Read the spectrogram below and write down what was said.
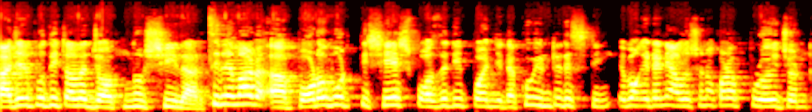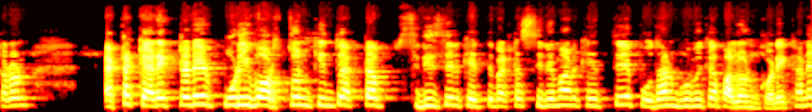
কাজের প্রতি তারা যত্নশীল আর সিনেমার পরবর্তী শেষ পজিটিভ পয়েন্ট যেটা, খুব ইন্টারেস্টিং এবং এটা নিয়ে আলোচনা করা প্রয়োজন, কারণ একটা ক্যারেক্টারের পরিবর্তন কিন্তু একটা সিরিজের ক্ষেত্রে বা একটা সিনেমার ক্ষেত্রে প্রধান ভূমিকা পালন করে। এখানে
